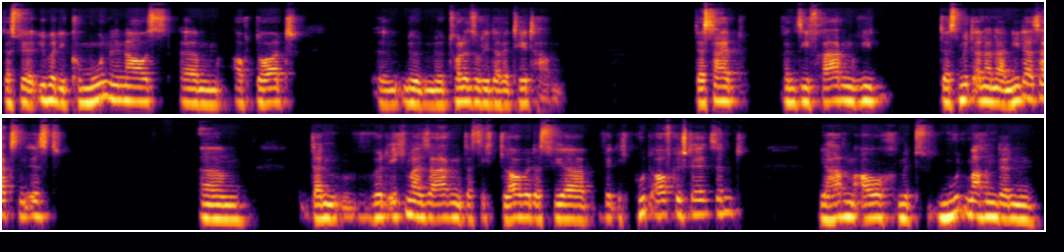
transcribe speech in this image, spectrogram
dass wir über die Kommunen hinaus ähm, auch dort eine, eine tolle Solidarität haben. Deshalb, wenn Sie fragen, wie das Miteinander in Niedersachsen ist, ähm, dann würde ich mal sagen, dass ich glaube, dass wir wirklich gut aufgestellt sind. Wir haben auch mit mutmachenden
